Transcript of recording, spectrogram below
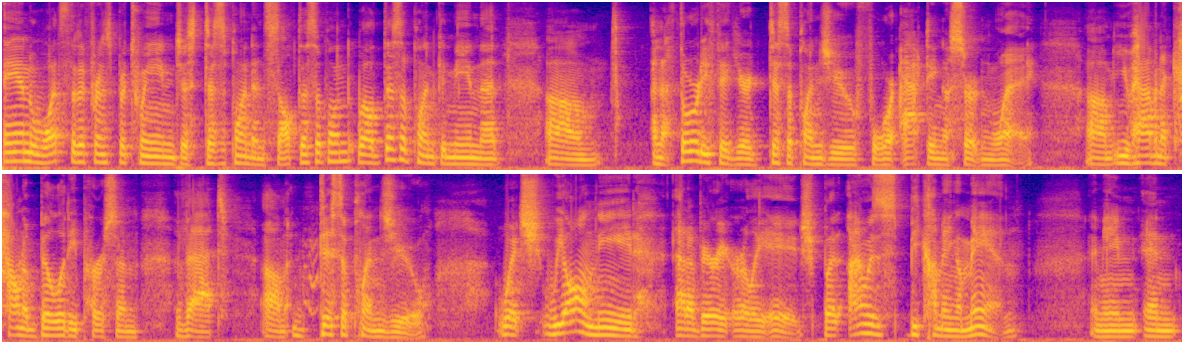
And what's the difference between just disciplined and self disciplined? Well, discipline can mean that um, an authority figure disciplines you for acting a certain way. Um, you have an accountability person that um, disciplines you, which we all need at a very early age. But I was becoming a man. I mean, in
